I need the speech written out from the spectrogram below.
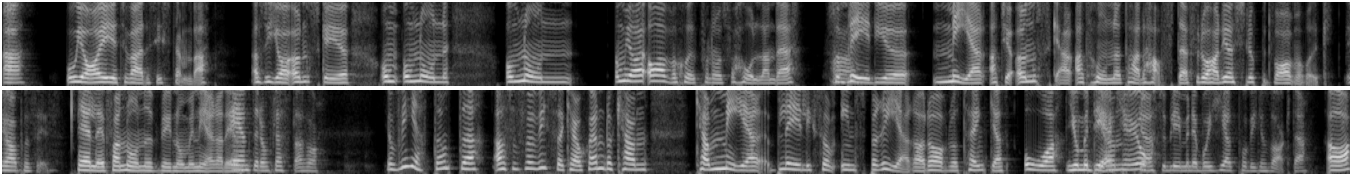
Ja. Och jag är ju tyvärr det sistnämnda. Alltså jag önskar ju, om, om någon, om någon, om jag är avundsjuk på någons förhållande så Ja. blir det ju mer att jag önskar att hon inte hade haft det, för då hade jag sluppit vara avundsjuk. ja, precis. Eller ifall någon nu blir nominerad Är igen. inte de flesta så? Jag vet inte, alltså för vissa kanske ändå kan, kan mer bli liksom inspirerad av det och tänka att åh, Jo men det jag kan jag också bli, men det beror helt på vilken sak det är. Ja,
